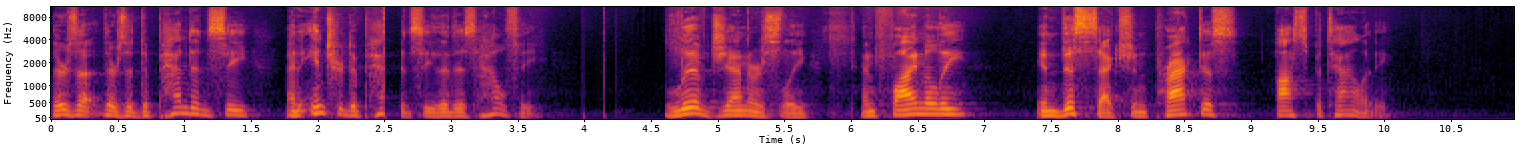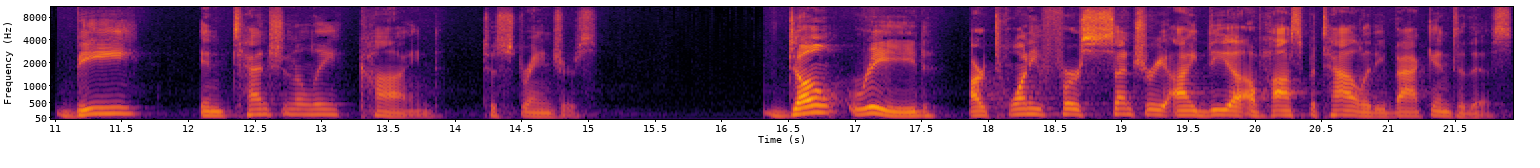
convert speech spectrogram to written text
There's a, there's a dependency, an interdependency that is healthy. Live generously. And finally, in this section, practice hospitality. Be intentionally kind to strangers. Don't read our 21st century idea of hospitality back into this.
